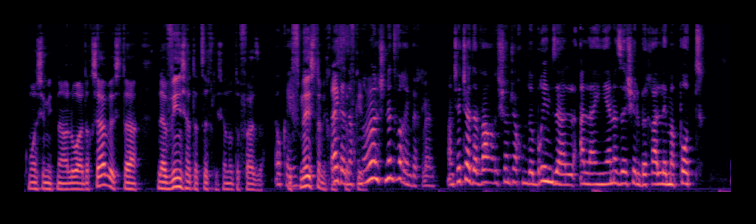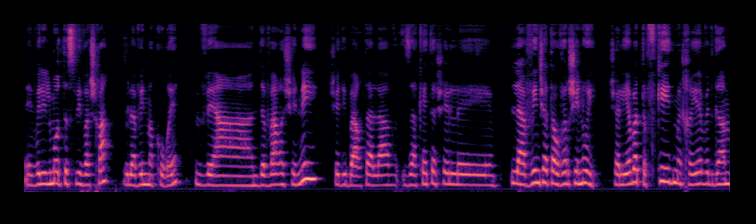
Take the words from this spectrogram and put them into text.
כמו שהם התנהלו עד עכשיו ושאתה להבין שאתה צריך לשנות את הפאזה אוקיי. לפני שאתה נכנס רגע, אז אנחנו לתפקיד. מדברים על שני דברים בכלל. אני חושבת שהדבר הראשון שאנחנו מדברים זה על, על העניין הזה של בכלל למפות וללמוד את הסביבה שלך ולהבין מה קורה. והדבר השני שדיברת עליו זה הקטע של אה, להבין שאתה עובר שינוי. שעלייה בתפקיד מחייבת גם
